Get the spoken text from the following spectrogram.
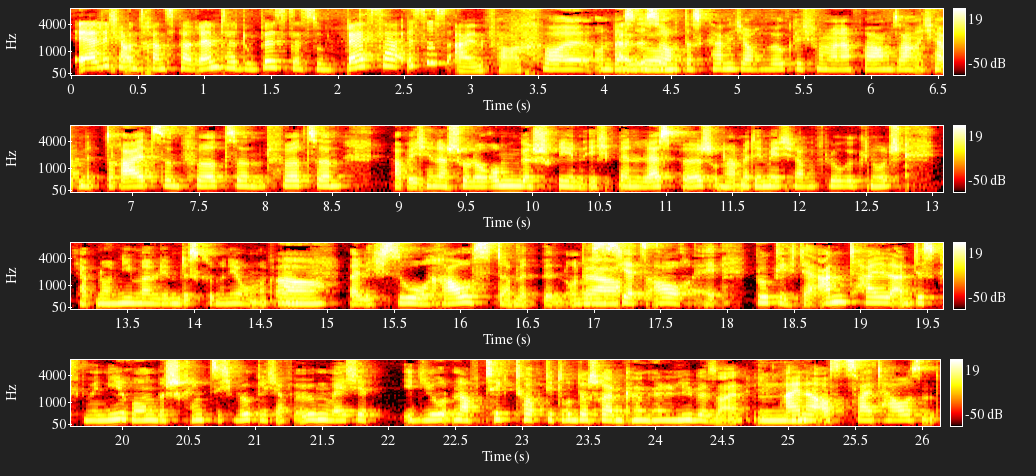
ehrlicher und transparenter du bist, desto besser ist es einfach. Voll. Und das Also- ist auch, das kann ich auch wirklich von meiner Erfahrung sagen. Ich habe mit 13, 14, mit 14 habe ich in der Schule rumgeschrien, ich bin lesbisch und habe mit den Mädchen auf dem Flur geknutscht. Ich habe noch nie in meinem Leben Diskriminierung erfahren, Ah. weil ich so raus damit bin. Und das Ja. ist jetzt auch, ey, wirklich, der Anteil an Diskriminierung beschränkt sich wirklich auf irgendwelche Idioten auf TikTok, die drunter schreiben, kann keine Liebe sein. Einer aus 2000.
